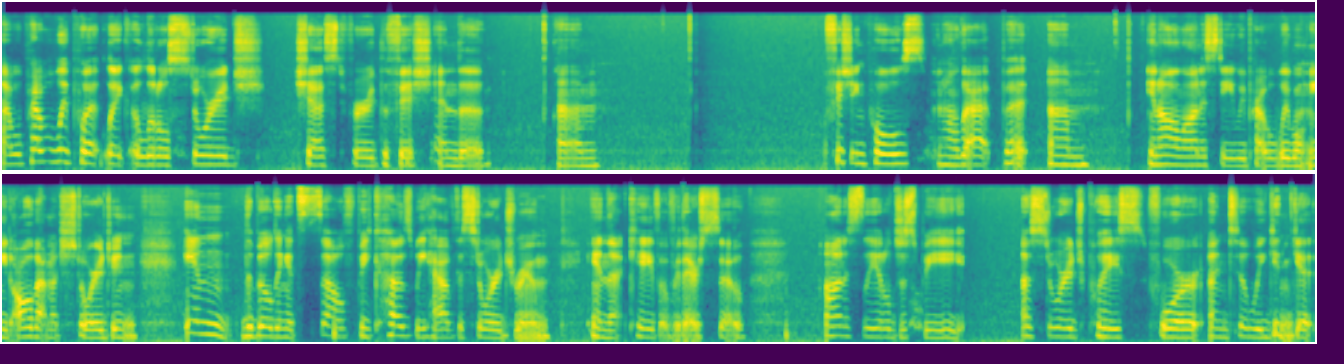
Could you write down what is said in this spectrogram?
I will probably put like a little storage chest for the fish and the um, fishing poles and all that, but um, in all honesty, we probably won't need all that much storage in, in the building itself because we have the storage room in that cave over there. So honestly, it'll just be a storage place for until we can get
